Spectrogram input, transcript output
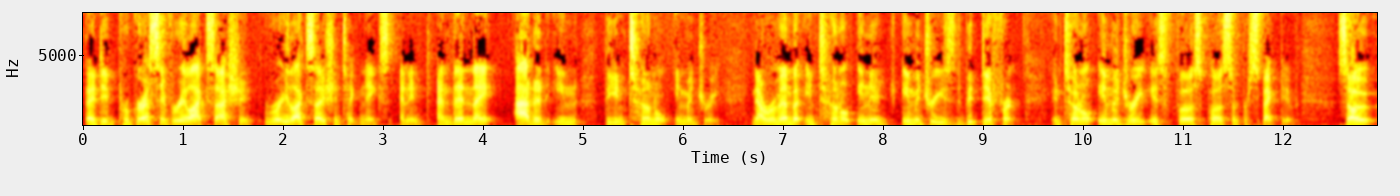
They did progressive relaxation relaxation techniques, and in, and then they added in the internal imagery. Now, remember, internal in- imagery is a bit different. Internal imagery is first person perspective. So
